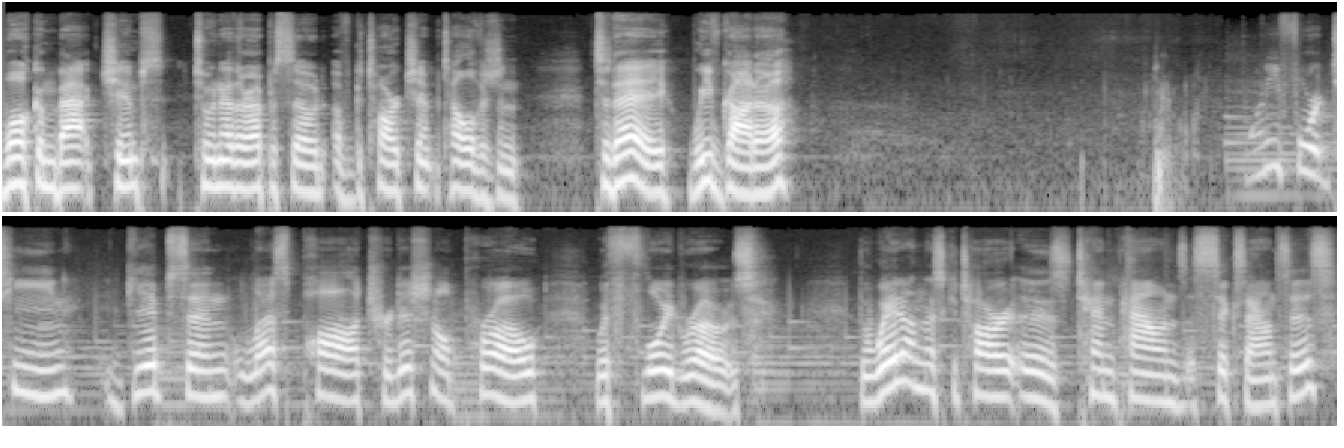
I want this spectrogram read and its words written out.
Welcome back, chimps, to another episode of Guitar Chimp Television. Today, we've got a 2014 Gibson Les Paul Traditional Pro with Floyd Rose. The weight on this guitar is 10 pounds, 6 ounces.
